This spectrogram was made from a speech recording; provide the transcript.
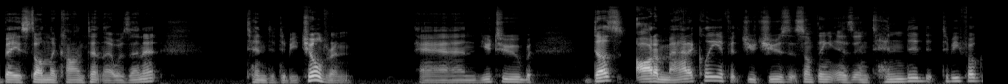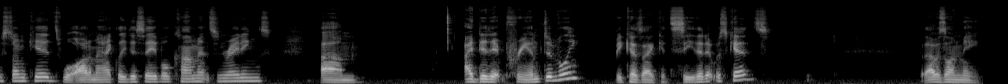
based on the content that was in it tended to be children. And YouTube does automatically, if you choose that something is intended to be focused on kids, will automatically disable comments and ratings. Um, I did it preemptively because I could see that it was kids. But that was on me.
